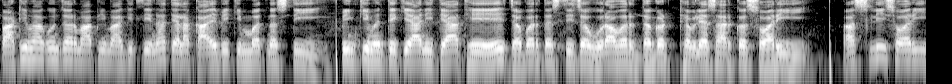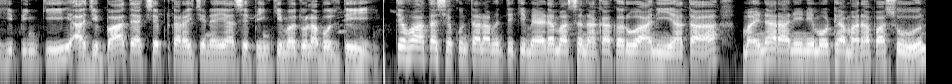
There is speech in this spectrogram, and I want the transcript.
पाठीमागून जर माफी मागितली ना त्याला काय बी किंमत नसती. पिंकी म्हणते की आणि त्यात हे जबरदस्तीचं उरावर दगड ठेवल्यासारखं स्वारी असली सॉरी ही पिंकी अजिबात ॲक्सेप्ट करायची नाही असे पिंकी मधूला बोलते. तेव्हा आता शकुंतला म्हणते की मॅडम असं नका करू आणि आता मैना राणीने मोठ्या मनापासून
